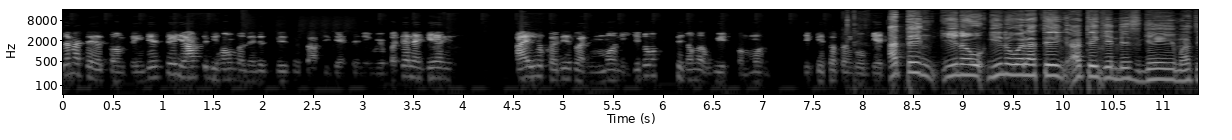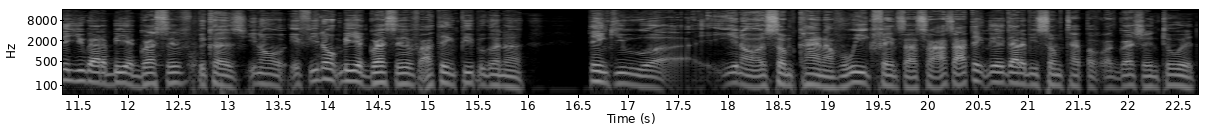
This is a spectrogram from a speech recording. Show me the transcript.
Let me tell you something. They say you have to be humble in this business after you get anywhere. But then again, I look at it like money. You don't sit down and wait for money. You get up and go get it. I think you know, you know what I think. I think in this game, I think you got to be aggressive because you know if you don't be aggressive, I think people gonna think you, uh, you know, some kind of weak fencer. So I, so I think there got to be some type of aggression to it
